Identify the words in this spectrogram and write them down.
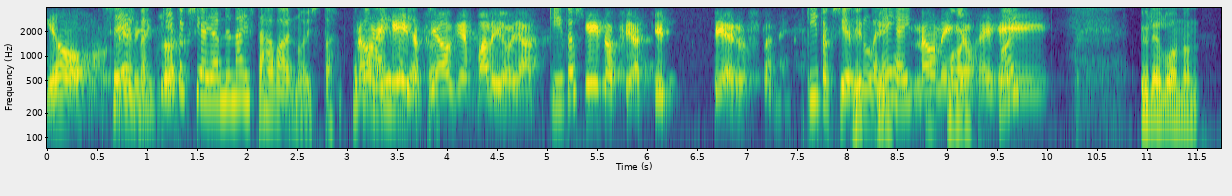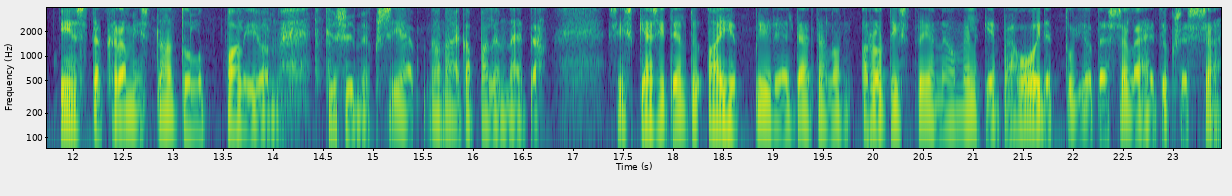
Joo. Selvä. Eli, Kiitoksia Janne näistä havainnoista. Mukava no niin, kiitoksia jatko. oikein paljon ja Kiitos. kiitoksia tiedosta. Kiitoksia sinulle. Hei hei. No niin, jo, hei Moi. hei. Yle Luonnon Instagramista on tullut paljon kysymyksiä. Me on aika paljon näitä siis käsitelty aihepiireiltä. Täällä on rotista ja ne on melkeinpä hoidettu jo tässä lähetyksessä.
